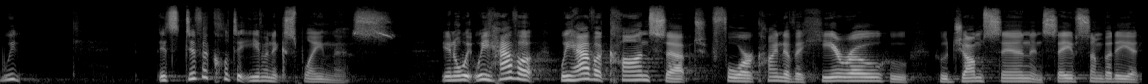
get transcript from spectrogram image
we, it's difficult to even explain this. You know, we, we, have a, we have a concept for kind of a hero who, who jumps in and saves somebody at,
